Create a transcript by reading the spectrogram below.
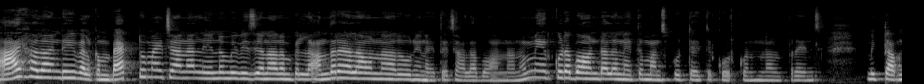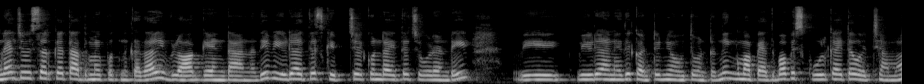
హాయ్ హలో అండి. Welcome back to my channel. నేను మీ విజయనగరం పిల్ల. అందరూ ఎలా ఉన్నారు? నేనైతే చాలా బాగున్నాను. మీరు కూడా బాగుండాలని అయితే మనస్ఫూర్తి అయితే కోరుకుంటున్నాను ఫ్రెండ్స్. మీకు తమ్నేలు చూసేసరికి అయితే అర్థమైపోతుంది కదా ఈ వ్లాగ్ ఏంటా అన్నది. వీడియో అయితే స్కిప్ చేయకుండా అయితే చూడండి. వీ వీడియో అనేది కంటిన్యూ అవుతూ ఉంటుంది. ఇంకా మా పెద్ద బాబు స్కూల్కి అయితే వచ్చాము.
